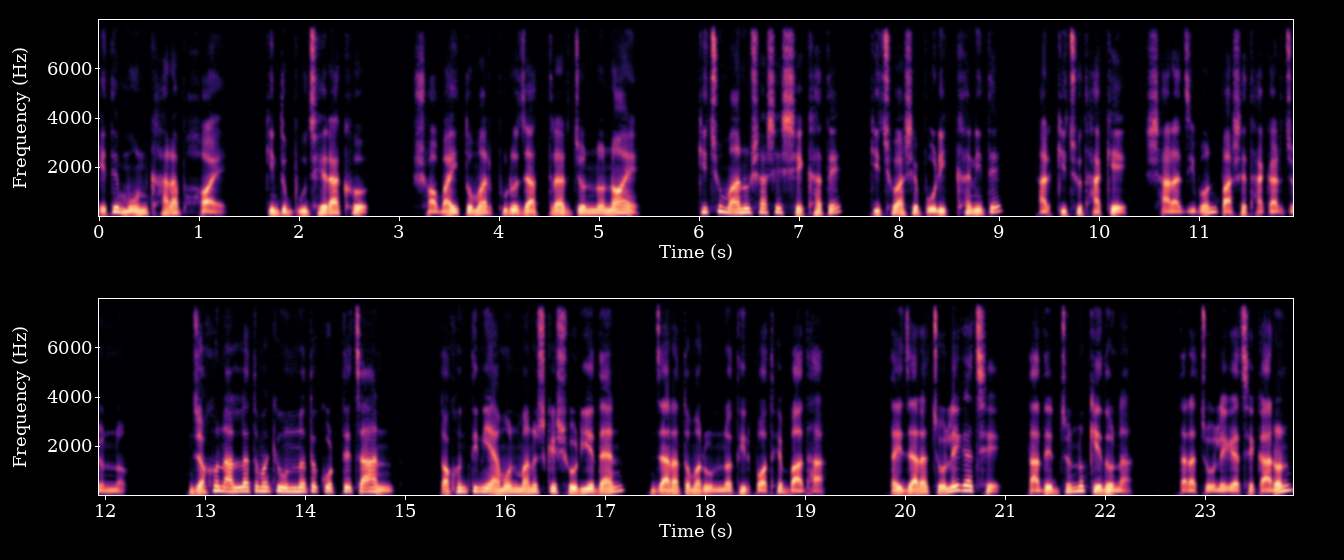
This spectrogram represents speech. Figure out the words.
এতে মন খারাপ হয় কিন্তু বুঝে রাখো, সবাই তোমার পুরো যাত্রার জন্য নয়। কিছু মানুষ আসে শেখাতে, কিছু আসে পরীক্ষা নিতে, আর কিছু থাকে সারা জীবন পাশে থাকার জন্য। যখন আল্লাহ তোমাকে উন্নত করতে চান, তখন তিনি এমন মানুষকে সরিয়ে দেন, যারা তোমার উন্নতির পথে বাধা। তাই যারা চলে গেছে, তাদের জন্য কেঁদো না। তারা চলে গেছে কারণ,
